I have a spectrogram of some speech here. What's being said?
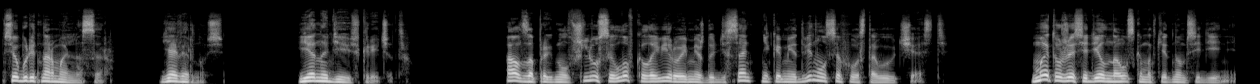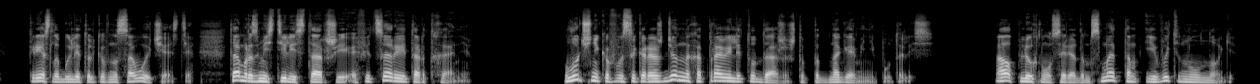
Все будет нормально, сэр. Я вернусь. Я надеюсь, кричат. Ал запрыгнул в шлюз и, ловко лавируя между десантниками, двинулся в хвостовую часть. Мэт уже сидел на узком откидном сиденье. Кресла были только в носовой части. Там разместились старшие офицеры и тартхани. Лучников высокорожденных отправили туда же, чтобы под ногами не путались. Ал плюхнулся рядом с Мэттом и вытянул ноги.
